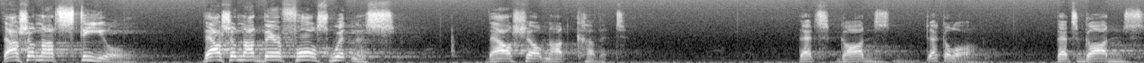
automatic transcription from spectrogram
Thou shalt not steal. Thou shalt not bear false witness. Thou shalt not covet. That's God's Decalogue. That's God's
